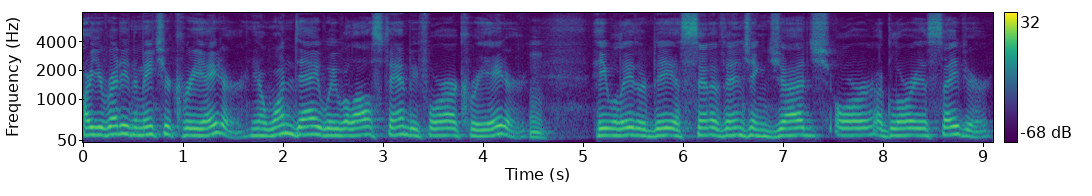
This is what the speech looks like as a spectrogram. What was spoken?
are you ready to meet your Creator? You know, one day we will all stand before our Creator. He will either be a sin avenging judge or a glorious Savior.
